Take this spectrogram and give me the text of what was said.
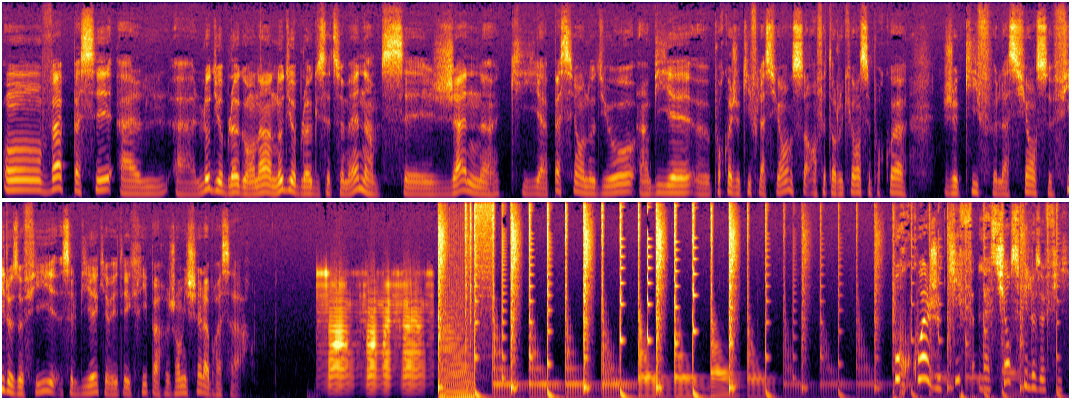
On va passer à, l'audioblog. On a un audioblog cette semaine. C'est Jeanne qui a passé en audio un billet euh, Pourquoi je kiffe la science. En fait, en l'occurrence, c'est pourquoi je kiffe la science philosophie. C'est le billet qui avait été écrit par Jean-Michel Abrassard. Pourquoi je kiffe la science-philosophie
